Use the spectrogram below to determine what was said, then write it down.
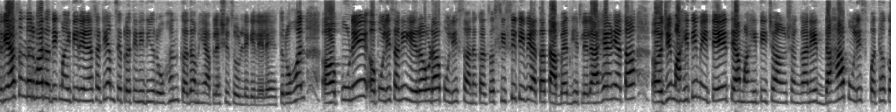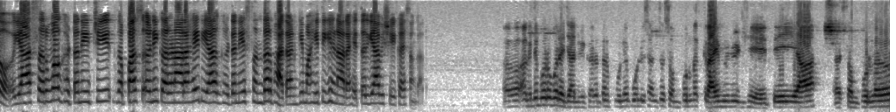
तर या संदर्भात अधिक माहिती देण्यासाठी आमचे प्रतिनिधी रोहन कदम हे आपल्याशी जोडले गेलेले आहेत. रोहन पुणे पोलिसांनी येरवडा पोलीस स्थानकाचं सीसीटीव्ही आता ताब्यात घेतलेलं आहे आणि आता जी माहिती मिळते त्या माहितीच्या अनुषंगाने दहा पोलीस पथकं या सर्व घटनेची तपासणी करणार आहेत. या घटनेसंदर्भात आणखी माहिती घेणार आहेत. तर याविषयी काय सांगाल? अगदी बरोबर आहे जान्हवी. खरं तर पुणे पोलिसांचं संपूर्ण क्राईम युनिट जे आहे ते या संपूर्ण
